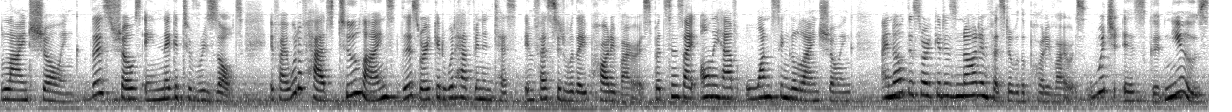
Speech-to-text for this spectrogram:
line showing. This shows a negative result. If I would have had two lines, this orchid would have been infested with a virus. But since I only have one single line showing, I know this orchid is not infested with a virus, which is good news.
